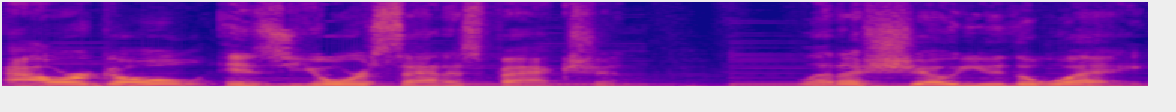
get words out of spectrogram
Our goal is your satisfaction. Let us show you the way.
